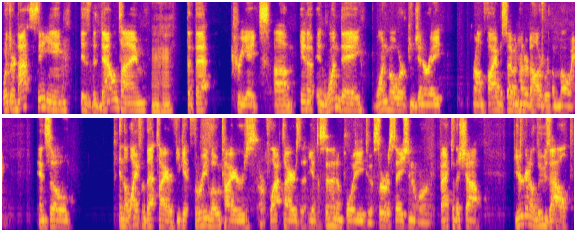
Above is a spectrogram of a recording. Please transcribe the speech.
what they're not seeing is the downtime mm-hmm. that that creates. Um, in a in one day, one mower can generate around five to seven hundred dollars worth of mowing, and so in the life of that tire, if you get three low tires or flat tires that you have to send an employee to a service station or back to the shop, you're going to lose out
